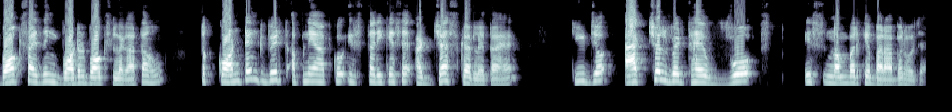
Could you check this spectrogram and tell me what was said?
बॉक्स साइजिंग बॉर्डर बॉक्स लगाता हूँ तो कंटेंट विथ अपने आप को इस तरीके से एडजस्ट कर लेता है कि जो एक्चुअल विथ है वो इस नंबर के बराबर हो जाए।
